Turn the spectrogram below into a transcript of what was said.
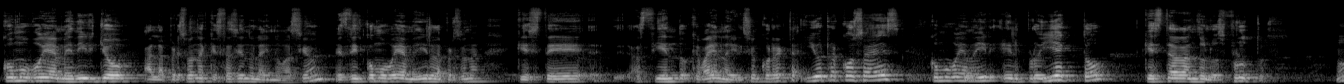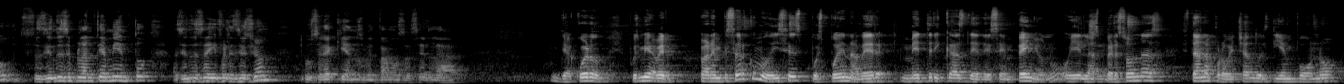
cómo voy a medir yo a la persona que está haciendo la innovación, es decir, cómo voy a medir a la persona que esté haciendo, que vaya en la dirección correcta, y otra cosa es cómo voy a medir el proyecto que está dando los frutos. ¿no? Entonces, haciendo ese planteamiento, haciendo esa diferenciación, me gustaría que ya nos metamos a hacer la... De acuerdo. Pues mira, a ver, para empezar, como dices, pues pueden haber métricas de desempeño, ¿no? Oye, las personas están aprovechando el tiempo o no,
